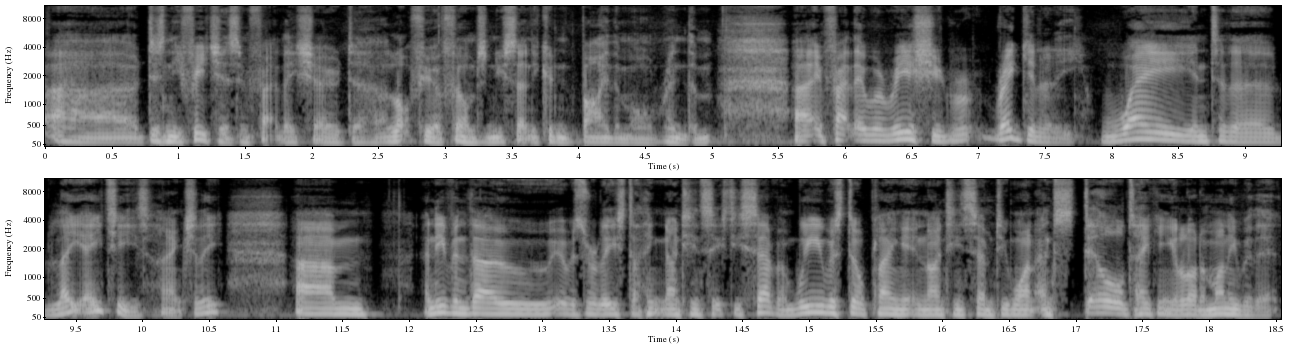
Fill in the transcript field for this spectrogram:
uh, Disney features. In fact, they showed uh, a lot fewer films, and you certainly couldn't buy them or rent them. Uh, in fact, they were reissued r- regularly, way into the late eighties, actually. Um, and even though it was released, I think 1967, we were still playing it in 1971 and still taking a lot of money with it.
